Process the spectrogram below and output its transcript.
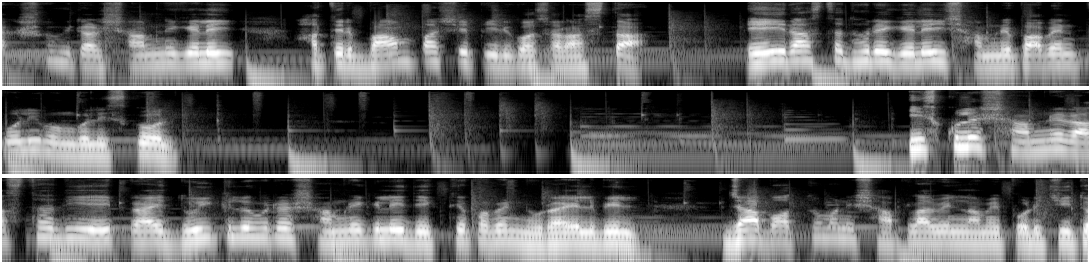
একশো মিটার সামনে গেলেই হাতের বাম পাশে পীরগছা রাস্তা। এই রাস্তা ধরে গেলেই সামনে পাবেন পলিমঙ্গল স্কুল। স্কুলের সামনে রাস্তা দিয়ে প্রায় দুই কিলোমিটার সামনে গেলেই দেখতে পাবেন নুরাইল বিল, যা বর্তমানে শাপলা বিল নামে পরিচিত।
